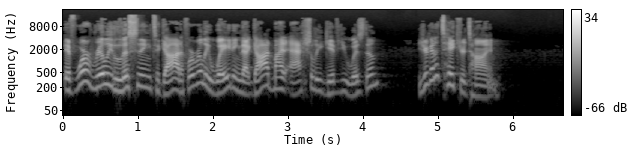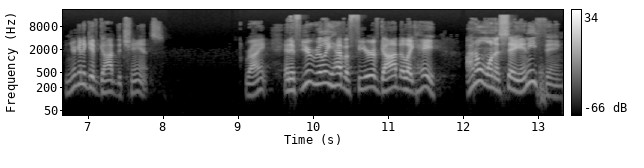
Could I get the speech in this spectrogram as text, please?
if we're really listening to God, if we're really waiting that God might actually give you wisdom, you're going to take your time and you're going to give God the chance, right? And if you really have a fear of God that, like, hey, I don't want to say anything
